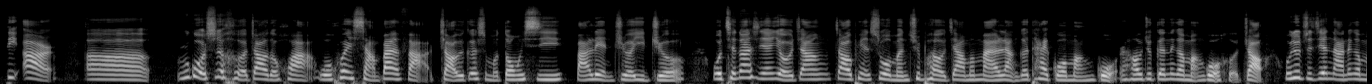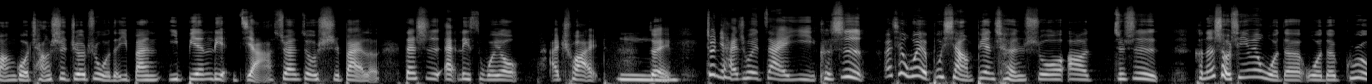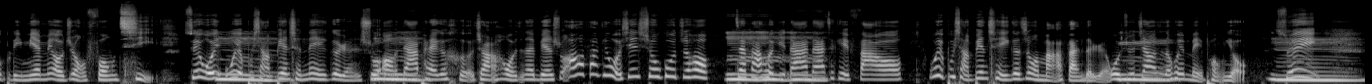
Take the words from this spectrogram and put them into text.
第二，呃。如果是合照的话，我会想办法找一个什么东西把脸遮一遮。我前段时间有一张照片，是我们去朋友家，我们买了两个泰国芒果，然后就跟那个芒果合照，我就直接拿那个芒果尝试遮住我的一般一边脸颊，虽然最后失败了，但是 at least 我有 I tried，嗯，对，就你还是会在意，可是而且我也不想变成说啊。就是可能首先因为我的我的 group 里面没有这种风气，所以我我也不想变成那一个人说哦，大家拍一个合照，然后我在那边说哦，发给我先修过之后再发回给大家，大家才可以发哦。我也不想变成一个这么麻烦的人，我觉得这样子的会没朋友。所以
